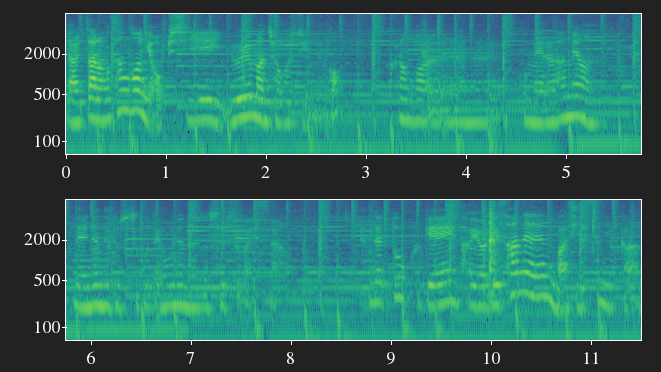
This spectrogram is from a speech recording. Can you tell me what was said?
날짜랑 상관이 없이 요일만 적을 수 있는 거. 그런 거를 구매를 하면 내년에도 쓰고 내후년에도 쓸 수가 있어요. 근데 또 그게 다이어리 사는 맛이 있으니까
